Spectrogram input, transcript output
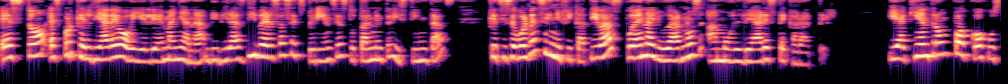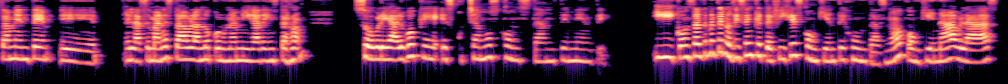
Esto es porque el día de hoy y el día de mañana vivirás diversas experiencias totalmente distintas que si se vuelven significativas pueden ayudarnos a moldear este carácter. Y aquí entra un poco, justamente, eh, en la semana estaba hablando con una amiga de Instagram sobre algo que escuchamos constantemente. Y constantemente nos dicen que te fijes con quién te juntas, ¿no? Con quién hablas.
